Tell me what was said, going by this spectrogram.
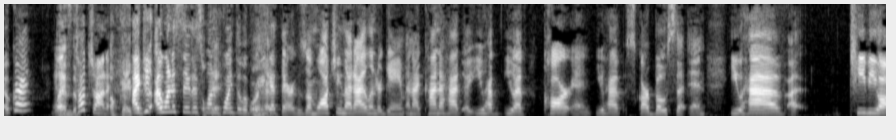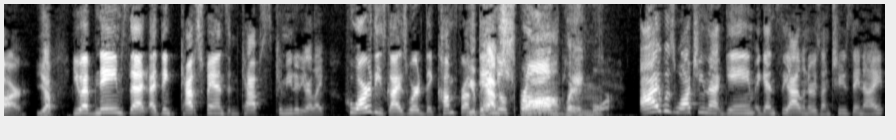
Okay. Let's the, touch on it. Okay. I do. I want to say this okay. one point though before you get there because I'm watching that Islander game and I kind of had uh, you have you have Carr in, you have Sgarbossa in, you have uh, TVR. Yep. You have names that I think Caps fans and Caps community are like, who are these guys? Where did they come from? You Daniel have Sprong playing more. I was watching that game against the Islanders on Tuesday night,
